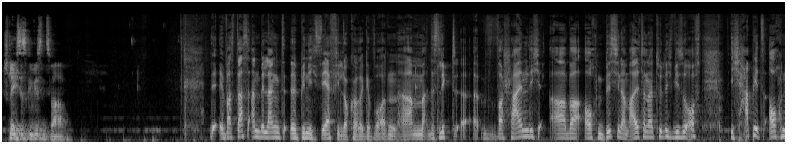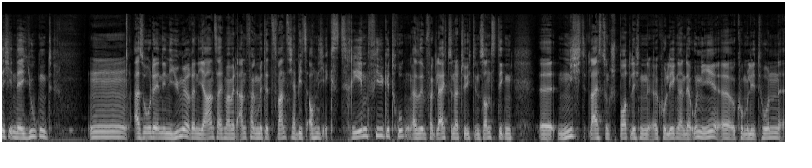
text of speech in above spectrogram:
schlechtes Gewissen zu haben. Was das anbelangt, äh, bin ich sehr viel lockerer geworden. Ähm, das liegt äh, wahrscheinlich aber auch ein bisschen am Alter natürlich, wie so oft. Ich habe jetzt auch nicht in der Jugend also oder in den jüngeren Jahren, sag ich mal mit Anfang, Mitte 20, habe ich jetzt auch nicht extrem viel getrunken. Also im Vergleich zu natürlich den sonstigen äh, nicht leistungssportlichen äh, Kollegen an der Uni, äh, Kommilitonen, äh,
